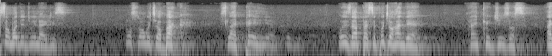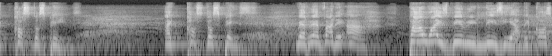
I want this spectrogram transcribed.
See somebody doing like this. What's wrong with your back? It's like pain here. Who is that person? Put your hand there. Thank you, Jesus. I cause those pains. I cause those pains. Wherever they are. Power is being released here because,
